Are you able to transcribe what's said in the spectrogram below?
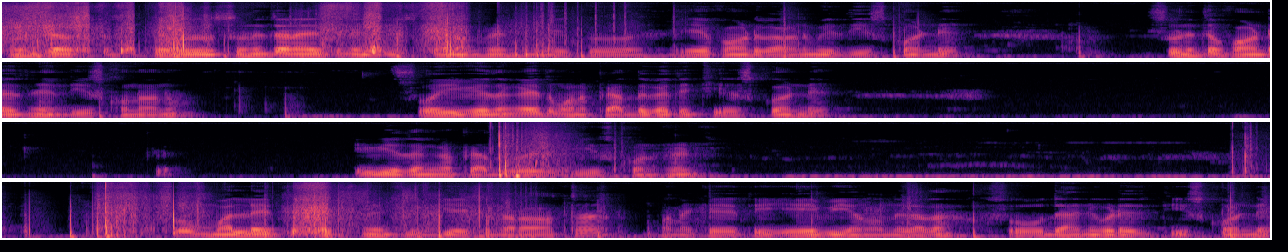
సునీత సునీత అయితే నేను తీసుకున్నాను ఫ్రెండ్స్ మీకు ఏ ఫాంట్ కావాలంటే మీరు తీసుకోండి. సునీత ఫాంట్ అయితే నేను తీసుకున్నాను. సో ఈ విధంగా అయితే మనం పెద్దగా అయితే చేసుకోండి. ఈ విధంగా పెద్దగా అయితే తీసుకోండి ఫ్రెండ్స్ సో మళ్ళీ అయితే టెక్స్ట్ మీద క్లిక్ చేసిన తర్వాత మనకైతే ఏబిఎన్ అని ఉంది కదా. సో దాన్ని కూడా అయితే తీసుకోండి.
